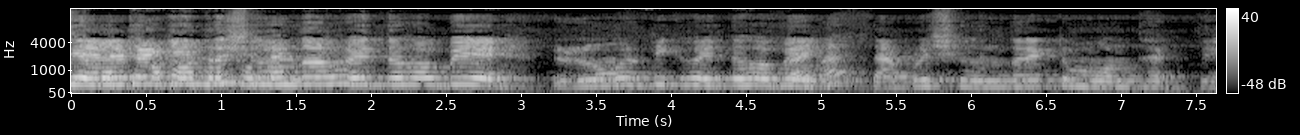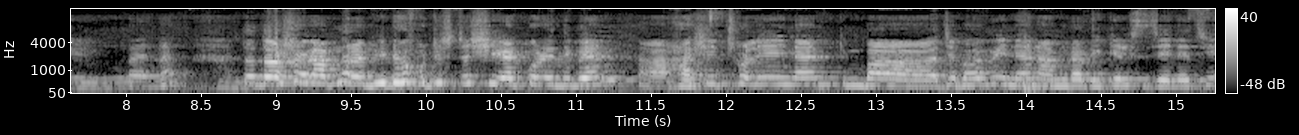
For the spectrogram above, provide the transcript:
ছেলেটা সুন্দর হইতে হবে। রোমান্টিক হইতে হবে। তারপরে সুন্দর একটা মন থাকতে তাই না? তো দর্শক আপনারা ভিডিও ফুটেজটা শেয়ার করে দিবেন হাসির ছলেই নেন কিংবা যেভাবেই নেন আমরা ডিটেলস জেনেছি।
